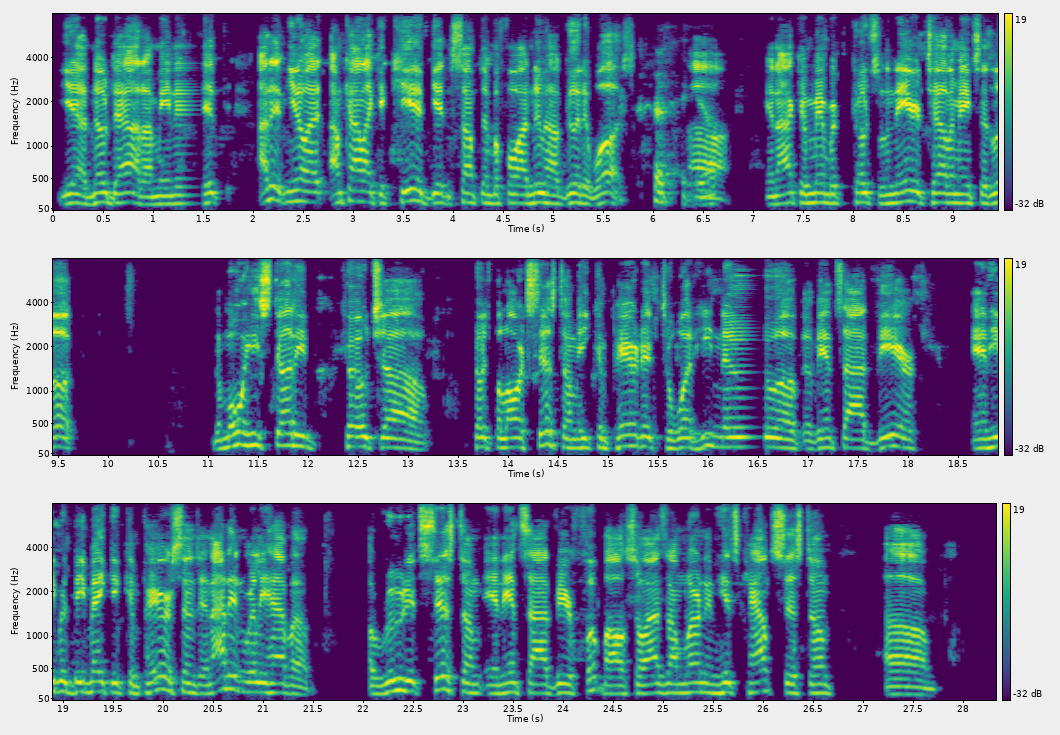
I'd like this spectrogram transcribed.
Yeah, no doubt. I mean, it. it I didn't. You know, I, am kind of like a kid getting something before I knew how good it was. yeah. Uh, and I can remember Coach Lanier telling me, he said, "Look, the more he studied Coach uh, Coach Bellard's system, he compared it to what he knew of, of inside veer, and he would be making comparisons. And I didn't really have a a rooted system in inside veer football. So as I'm learning his count system, um,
